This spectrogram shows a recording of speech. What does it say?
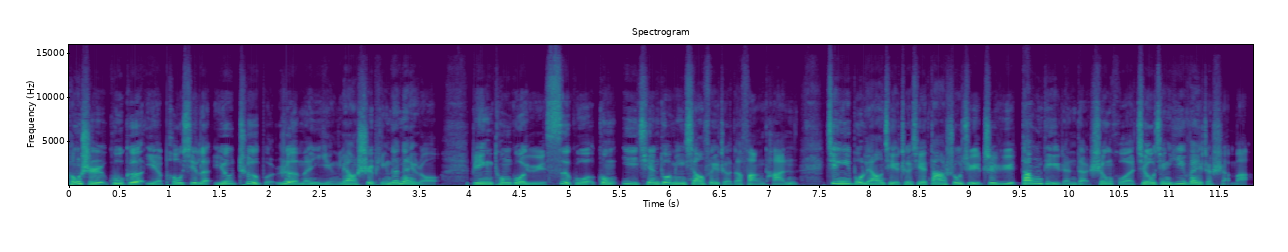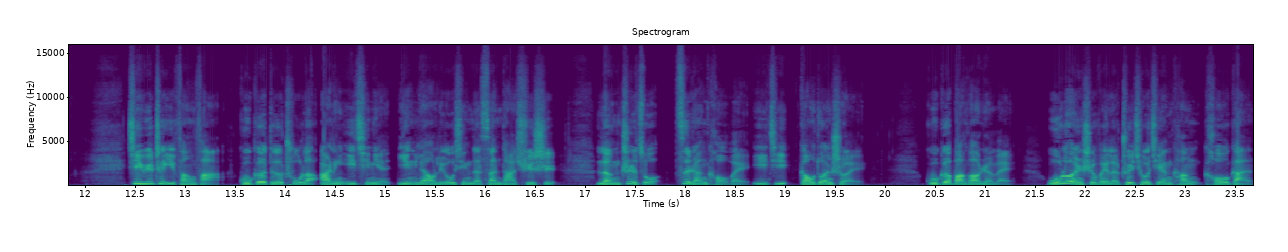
同时，谷歌也剖析了 YouTube 热门饮料视频的内容，并通过与四国共一千多名消费者的访谈，进一步了解这些大数据之于当地人的生活究竟意味着什么。基于这一方法，谷歌得出了2017年饮料流行的三大趋势：冷制作、自然口味以及高端水。谷歌报告认为。无论是为了追求健康、口感，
